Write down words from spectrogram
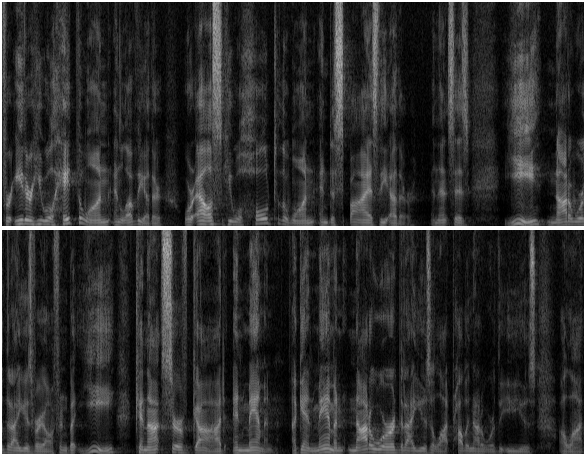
for either he will hate the one and love the other, or else he will hold to the one and despise the other. And then it says, Ye, not a word that I use very often, but ye cannot serve God and mammon. Again, mammon, not a word that I use a lot, probably not a word that you use a lot.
